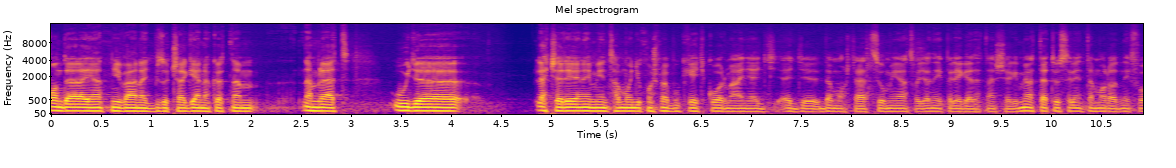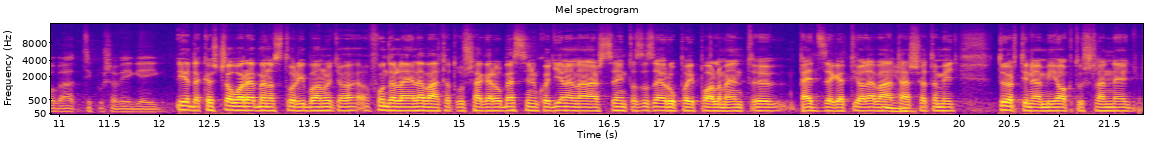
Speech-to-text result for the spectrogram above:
Von der nyilván egy bizottsági elnököt nem, nem lehet úgy lecserélni, mintha mondjuk most megbukik egy kormány egy, egy demonstráció miatt, vagy a nép elégedetlensége miatt, tehát ő szerintem maradni fog a ciklus a végéig. Érdekes csavar ebben a sztoriban, hogy a von der Leyen leválthatóságáról beszélünk, hogy jelenlás szerint az az Európai Parlament pedzegeti a leváltását, ami egy történelmi aktus lenne egy,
